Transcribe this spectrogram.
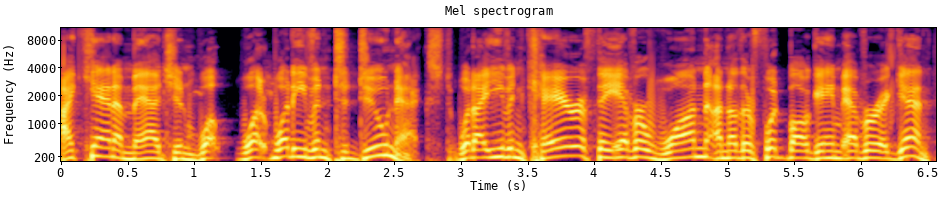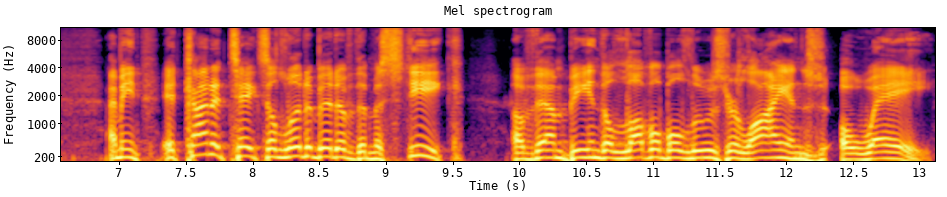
i can't imagine what what what even to do next would i even care if they ever won another football game ever again i mean it kind of takes a little bit of the mystique of them being the lovable loser lions away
